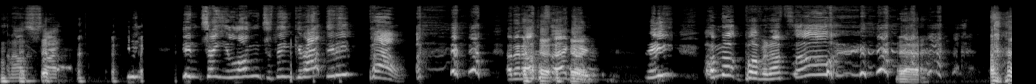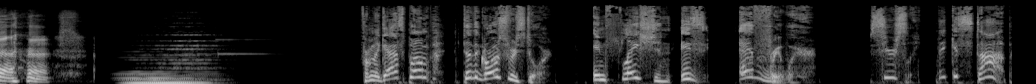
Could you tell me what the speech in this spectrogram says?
And I was just like, didn't, didn't take you long to think of that, did it, pal? and then I was there going, see, I'm not bothered at all. yeah. From the gas pump to the grocery store, inflation is everywhere. Seriously, make it stop.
